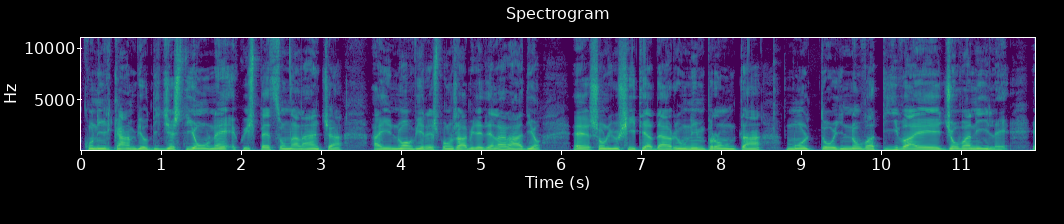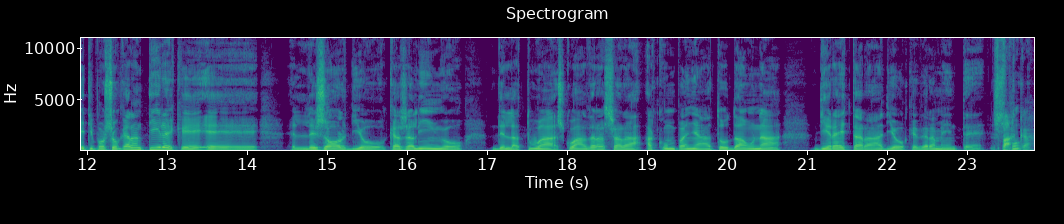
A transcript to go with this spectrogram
con il cambio di gestione, e qui spezzo una lancia ai nuovi responsabili della radio, eh, sono riusciti a dare un'impronta molto innovativa e giovanile e ti posso garantire che eh, l'esordio casalingo della tua squadra sarà accompagnato da una diretta radio che veramente spacca,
